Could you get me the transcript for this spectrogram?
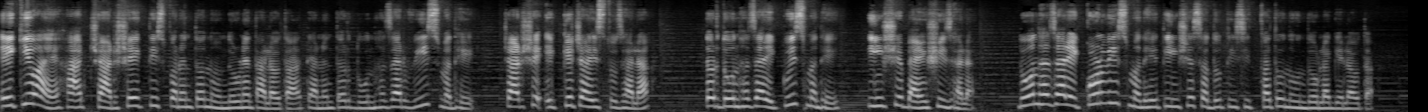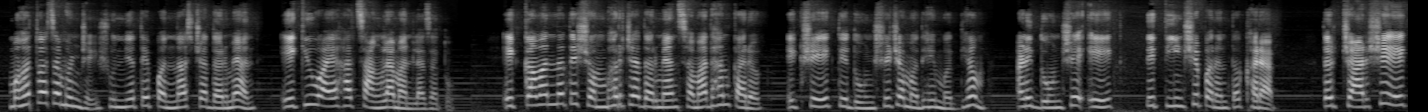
ए क्यू आय हा चारशे एकतीस पर्यंत नोंदवण्यात आला होता. त्यानंतर दोन हजार वीसमध्ये चारशे एक्केचाळीस तो झाला. तर दोन हजार एकवीसमध्ये तीनशे ब्याऐंशी झाला. दोन हजार एकोणवीसमध्ये तीनशे सदोतीस इतका तो नोंदवला गेला होता. महत्वाचं म्हणजे शून्य ते पन्नासच्या दरम्यान आय हा चांगला मानला जातो. एक्कावन्न ते शंभरच्या दरम्यान समाधानकारक एकशे एक ते दोनशेच्या मध्ये मध्यम आणि दोनशे एक ते तीनशे पर्यंत खराब. तर चारशे एक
